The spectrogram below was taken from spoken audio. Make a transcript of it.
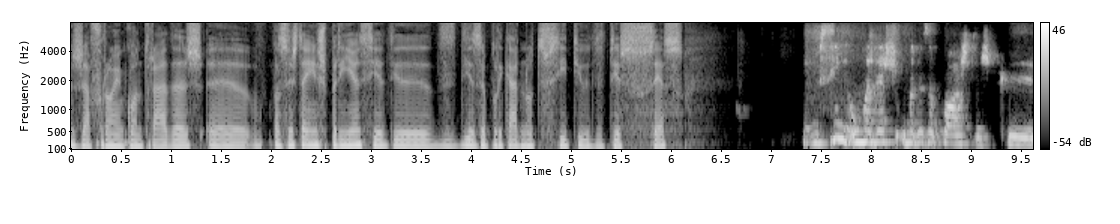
já foram encontradas, uh, vocês têm experiência de, de, de, as aplicar noutro sítio e de ter sucesso? Sim, uma das, uma das apostas que,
